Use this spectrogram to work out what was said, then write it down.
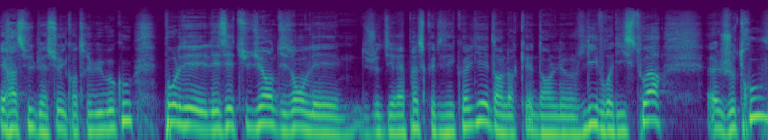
Erasmus, bien sûr, il contribue beaucoup. Pour les, les, étudiants, disons les, je dirais presque les écoliers, dans leur dans leur livre d'histoire, euh, je trouve,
